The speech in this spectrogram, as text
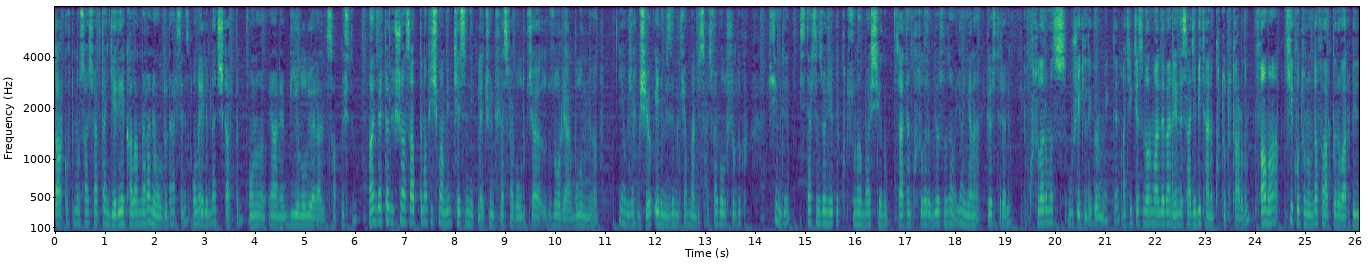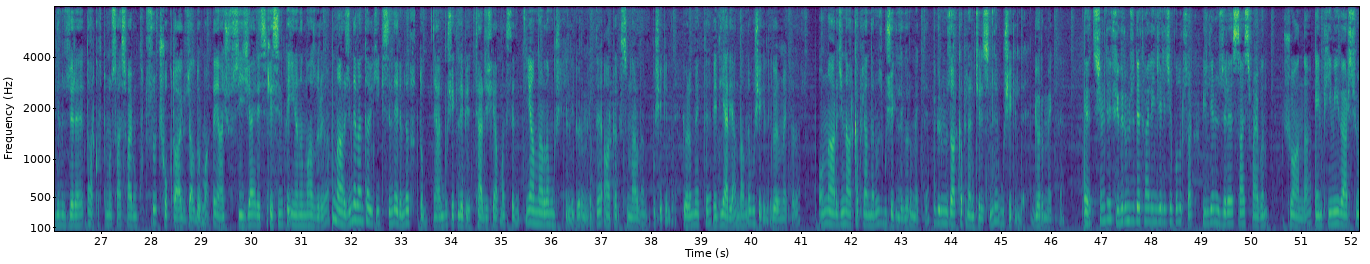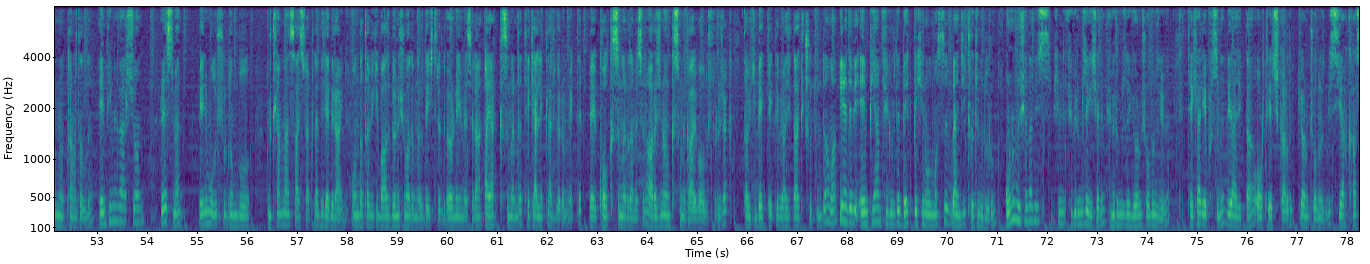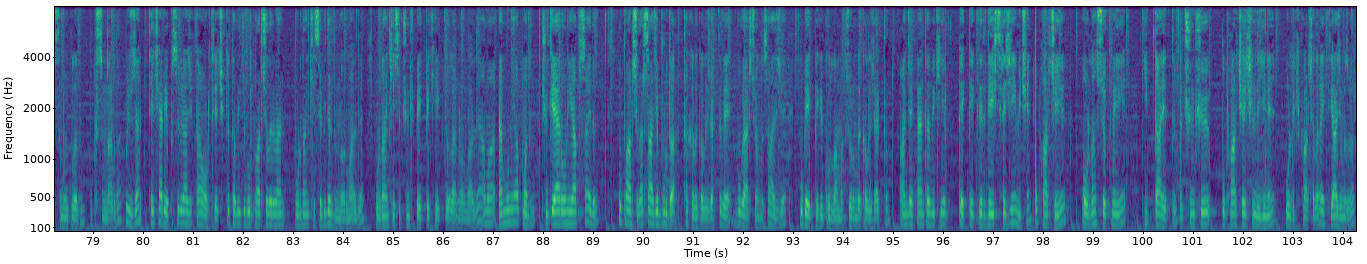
Dark of the Moon Sideswipe'den geriye kalanlara ne oldu derseniz onu elimden çıkarttım. Onu yani bir yıl oluyor herhalde satmıştım. Ancak tabii şu an sattığıma pişman mıyım? Kesinlikle. Çünkü Sideswipe oldukça zor yani bulunmuyor. Yapacak bir şey yok. Elimizde mükemmel bir Sideswipe oluşturduk. Şimdi isterseniz öncelikle kutusundan başlayalım. Zaten kutuları biliyorsunuz ama yan yana gösterelim. Kutularımız bu şekilde görünmekte. Açıkçası normalde ben elimde sadece bir tane kutu tutardım. Ama iki kutunun da farkları var. Bildiğiniz üzere Dark of the Moon 5'in kutusu çok daha güzel durmakta. Yani şu CGI resim kesinlikle inanılmaz duruyor. Bunun haricinde ben tabii ki ikisini de elimde tuttum. Yani bu şekilde bir tercih yapmak istedim. Yanlardan bu şekilde görünmekte. Arka kısımlardan bu şekilde görünmekte. Ve diğer yandan da bu şekilde görünmekteler. Onun haricinde arka planlarımız bu şekilde görünmekte. Figürümüz arka plan içerisinde bu şekilde görünmekte. Evet şimdi figürümüzü detaylı inceleyecek olursak bildiğiniz üzere Size 5'ın şu anda NPM versiyonu tanıtıldı. NPM versiyon resmen benim oluşturduğum bu mükemmel Sideswipe ile birebir aynı. Onda tabii ki bazı dönüşüm adımları değiştirildi. Örneğin mesela ayak kısımlarında tekerlekler görünmekte ve kol kısımları da mesela aracın ön kısmını galiba oluşturacak. Tabii ki backpack'te birazcık daha küçültüldü ama yine de bir NPM figürde backpack'in olması bence kötü bir durum. Onun dışında biz şimdi figürümüze geçelim. Figürümüzde görmüş olduğunuz gibi teker yapısını birazcık daha ortaya çıkardık. Görmüş olduğunuz gibi siyah custom uyguladım bu kısımlarda. Bu yüzden teker yapısı birazcık daha ortaya çıktı. Tabii ki bu parçaları ben buradan kesebilirdim normalde. Buradan kesip çünkü backpack'e ekliyorlar normalde ama ben bunu yapmadım. Çünkü eğer onu yapsaydım bu parçalar sadece burada takılı kalacaktı ve bu versiyonda sadece bu backpack'i kullanmak zorunda kalacaktım. Ancak ben tabii ki backpack'leri değiştireceğim için o parçayı oradan sökmeyi iptal ettim. Çünkü bu parça için de yine buradaki parçalara ihtiyacımız var.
